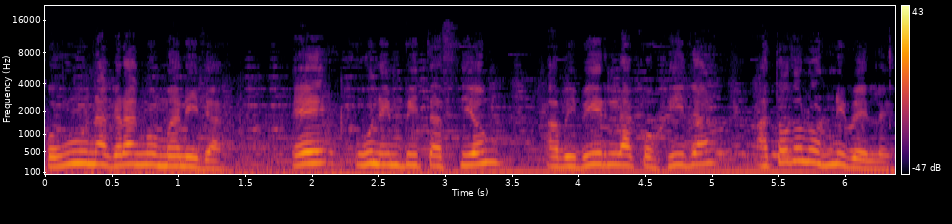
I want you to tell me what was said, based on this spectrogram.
con una gran humanidad. Es una invitación a vivir la acogida a todos los niveles.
